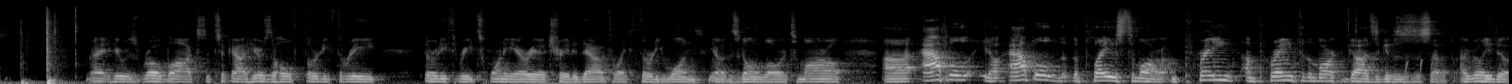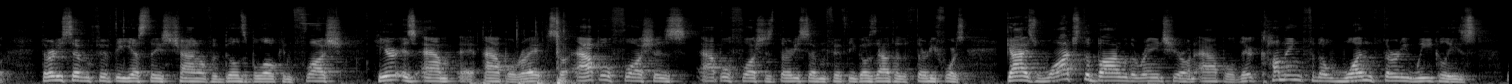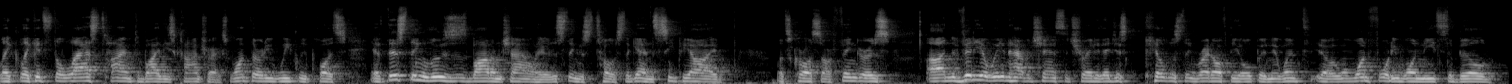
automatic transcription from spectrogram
right? Here was Roblox. It took out, here's the whole 33, 33, 20 area, traded down to like 31. You know, it's going lower tomorrow. Uh, Apple, you know, Apple, the, the play is tomorrow. I'm praying, I'm praying to the market gods that gives us a setup. I really do. 3750 yesterday's channel. If it builds below, can flush. Here is Am, uh, Apple, right? So Apple flushes, Apple flushes 3750, goes down to the 34s. Guys, watch the bottom of the range here on Apple. They're coming for the 130 weeklies like like it's the last time to buy these contracts. 130 weekly puts. If this thing loses bottom channel here, this thing is toast. Again, CPI. Let's cross our fingers. Uh, Nvidia, we didn't have a chance to trade it. They just killed this thing right off the open. It went, you know, 141 needs to build.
